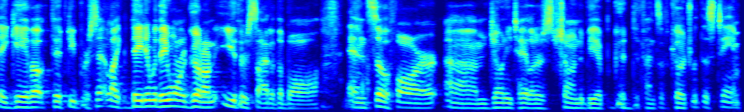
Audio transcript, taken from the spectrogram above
They gave up 50%. Like they did, they weren't good on either side of the ball. And so far, um, Joni Taylor's shown to be a good defensive coach with this team.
